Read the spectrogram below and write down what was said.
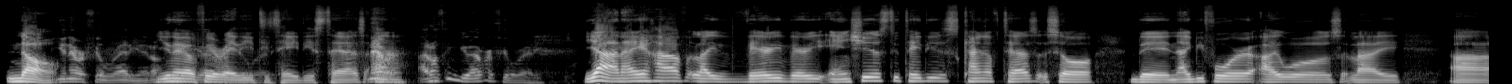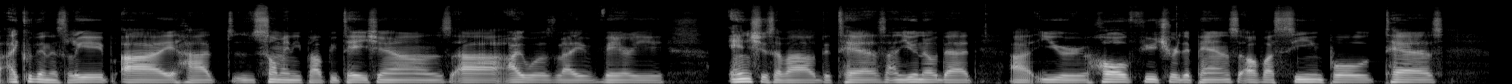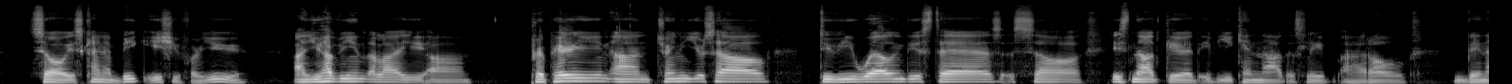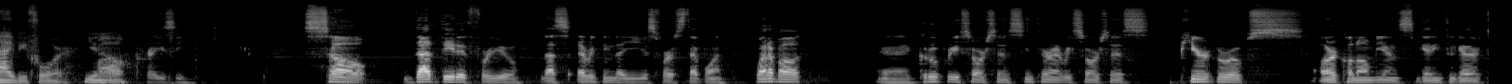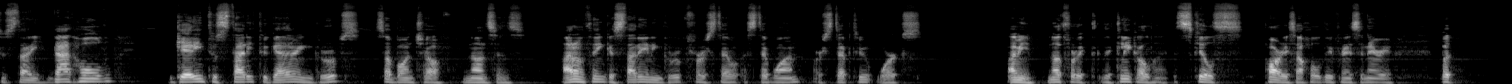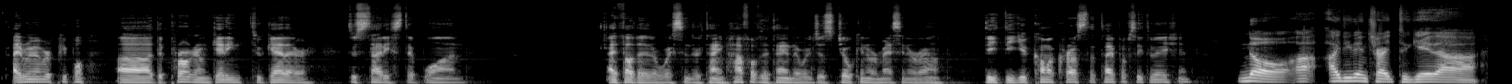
No You never feel ready. I don't. you never feel ever ready to take this test Never. and- I don't think you ever feel ready. Yeah, and I have like very very anxious to take this kind of test. So the night before, I was like, uh, I couldn't sleep. I had so many palpitations. Uh, I was like very anxious about the test, and you know that uh, your whole future depends of a simple test. So it's kind of big issue for you, and you have been uh, like. um preparing and training yourself to be well in this test. So it's not good if you cannot sleep at all the night before, you know? Oh, crazy. So that did it for you. That's everything that you use for step one. What about uh, group resources, internet resources, peer groups, other Colombians getting together to study? That whole getting to study together in groups is a bunch of nonsense. I don't think studying in groups for step step one or step two works. I mean, not for the, the clinical skills part is a whole different scenario. But I remember people, uh, the program getting together to study step one. I thought that they were wasting their time. Half of the time they were just joking or messing around. Did, did you come across that type of situation? No, I, I didn't try to get a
